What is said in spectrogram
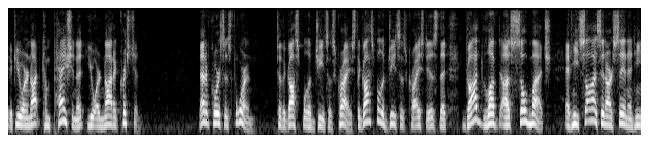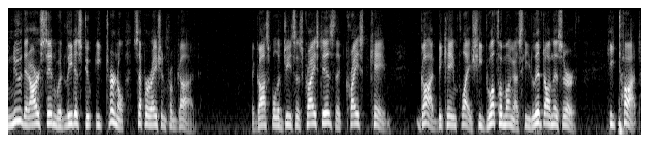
If you are not compassionate, you are not a Christian. That, of course, is foreign to the gospel of Jesus Christ. The gospel of Jesus Christ is that God loved us so much and he saw us in our sin and he knew that our sin would lead us to eternal separation from God. The gospel of Jesus Christ is that Christ came. God became flesh. He dwelt among us. He lived on this earth. He taught.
